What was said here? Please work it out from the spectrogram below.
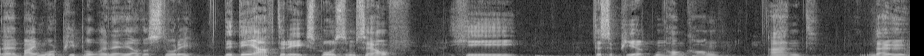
uh, by more people than any other story. The day after he exposed himself, he disappeared in Hong Kong, and now,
